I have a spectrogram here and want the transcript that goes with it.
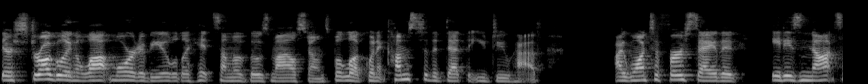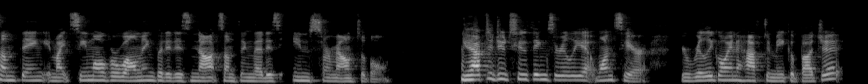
they're struggling a lot more to be able to hit some of those milestones. But look, when it comes to the debt that you do have, I want to first say that it is not something, it might seem overwhelming, but it is not something that is insurmountable. You have to do two things really at once here. You're really going to have to make a budget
